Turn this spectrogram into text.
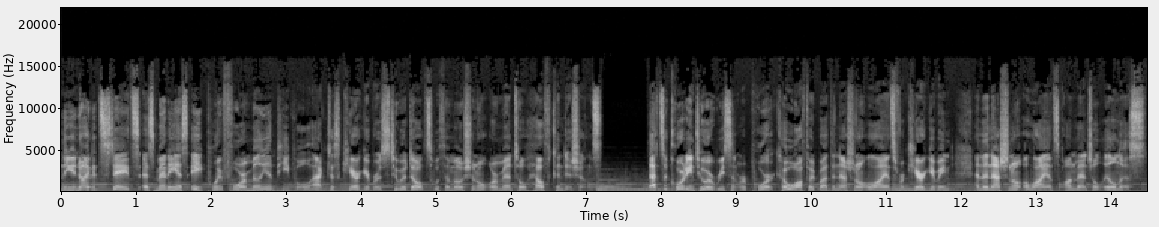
In the United States, as many as 8.4 million people act as caregivers to adults with emotional or mental health conditions. That's according to a recent report co authored by the National Alliance for Caregiving and the National Alliance on Mental Illness.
